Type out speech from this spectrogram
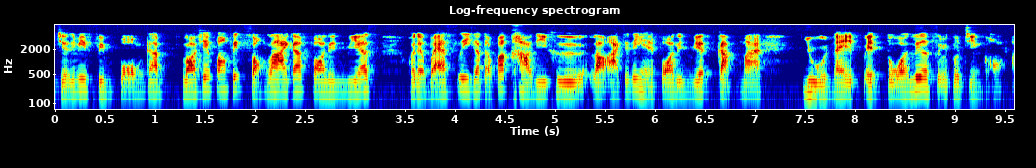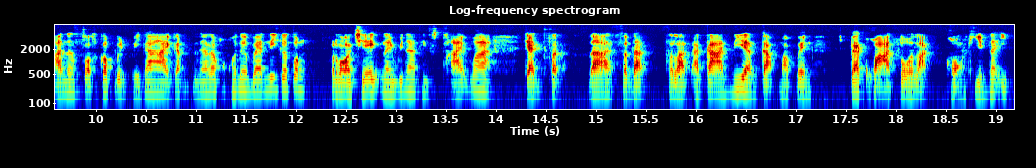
เจเรมี่ฟิมโปงครับรอเช็คความฟิต2รายครับฟอร์เรนเวียสคนเดอร์แบสลีย์ครับแต่ว่าข่าวดีคือ เราอาจจะได้เห็นฟอร์เรนเวียสกลับมา อยู่ในเป็นตัวเลือกสุดตัวจริงของอันเดอร์สอตก็เป็นไปได้ครับในแล้วของคนเดอร์แบสลีย์ก็ต้องรอเช็คในวินาทีสุดท้ายว่าจะสลัดสลัดอาการเลี่ยงกลับมาเป็นแบ็คขวาตัวหลักของทีมได้อีก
